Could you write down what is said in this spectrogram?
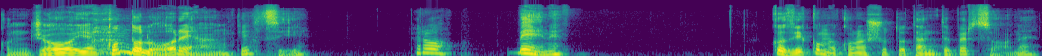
con gioia, con dolore anche, sì, però bene. Così come ho conosciuto tante persone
